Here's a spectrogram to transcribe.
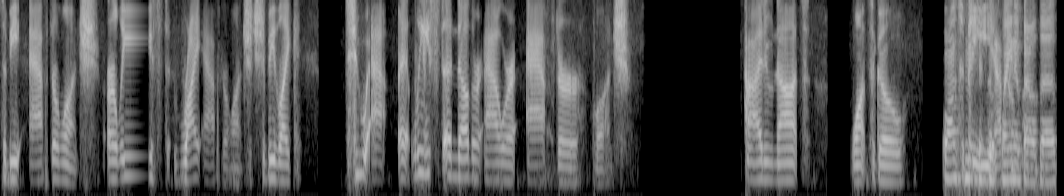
to be after lunch, or at least right after lunch. It should be like two at least another hour after lunch. I do not want to go. Why don't you make a complaint about that?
